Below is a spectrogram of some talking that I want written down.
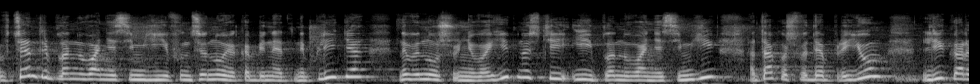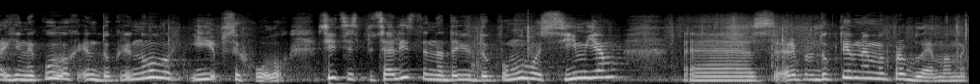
В центрі планування сім'ї функціонує кабінет непліддя, невиношування вагітності і планування сім'ї, а також веде прийом лікар, гінеколог, ендокринолог і психолог. Всі ці спеціалісти надають допомогу сім'ям е, з репродуктивними проблемами.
